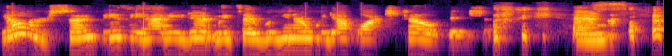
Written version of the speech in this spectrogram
Y'all are so busy, how do you do it? And we say, Well, you know, we don't watch television. And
